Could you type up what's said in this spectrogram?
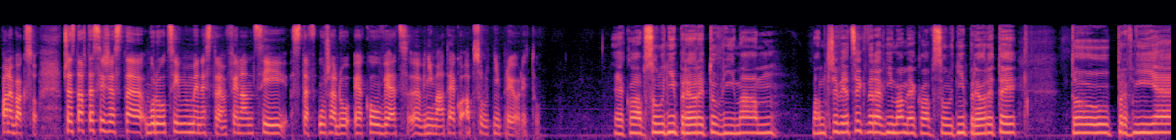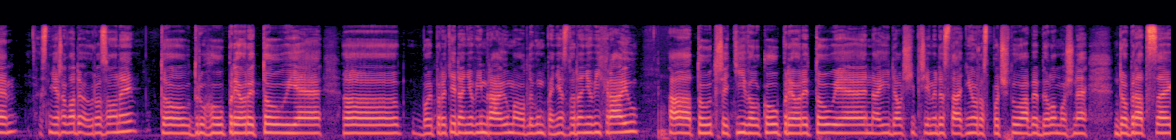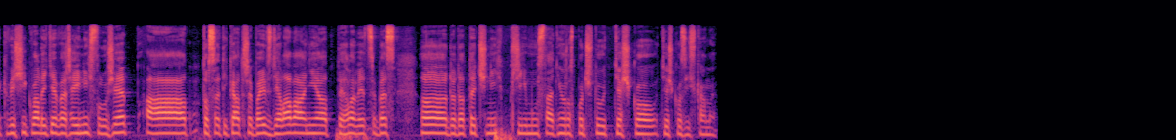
Pane Baxo, představte si, že jste budoucím ministrem financí, jste v úřadu, jakou věc eh, vnímáte jako absolutní prioritu? Jako absolutní prioritu vnímám, mám tři věci, které vnímám jako absolutní priority. Tou první je směřovat do eurozóny, Tou druhou prioritou je uh, boj proti daňovým rájům a odlivům peněz do daňových rájů. A tou třetí velkou prioritou je najít další příjmy do státního rozpočtu, aby bylo možné dobrat se k vyšší kvalitě veřejných služeb. A to se týká třeba i vzdělávání a tyhle věci bez uh, dodatečných příjmů státního rozpočtu těžko, těžko získáme.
